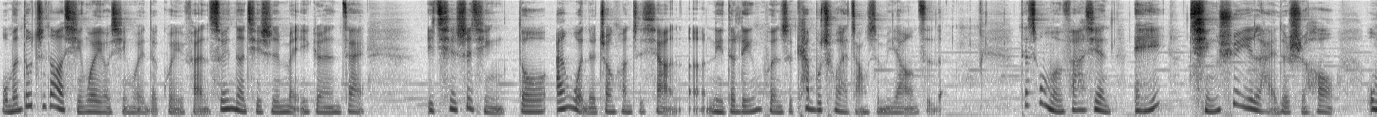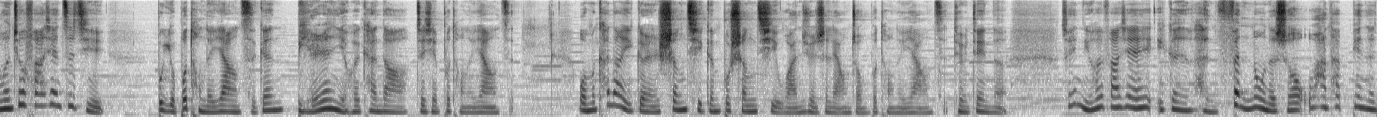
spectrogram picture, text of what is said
我们都知道行为有行为的规范，所以呢，其实每一个人在一切事情都安稳的状况之下呃，你的灵魂是看不出来长什么样子的。但是我们发现，诶，情绪一来的时候，我们就发现自己不有不同的样子，跟别人也会看到这些不同的样子。我们看到一个人生气跟不生气，完全是两种不同的样子，对不对呢？所以你会发现，诶，一个人很愤怒的时候，哇，他变得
